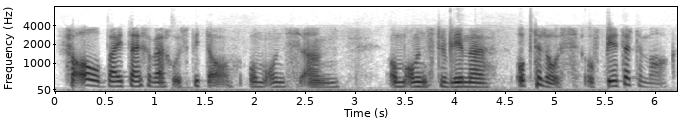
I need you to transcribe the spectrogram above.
veral by Tygerberg Hospitaal om ons um, om om ons probleme op te los of beter te maak.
